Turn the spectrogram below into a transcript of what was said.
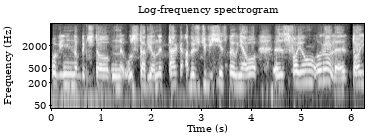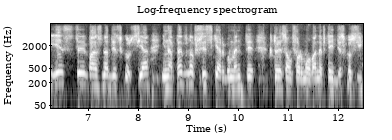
powinno być to mm, ustawione, tak aby rzeczywiście spełniało e, swoją rolę. To jest e, ważna dyskusja i na pewno wszystkie argumenty, które są formułowane w tej dyskusji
